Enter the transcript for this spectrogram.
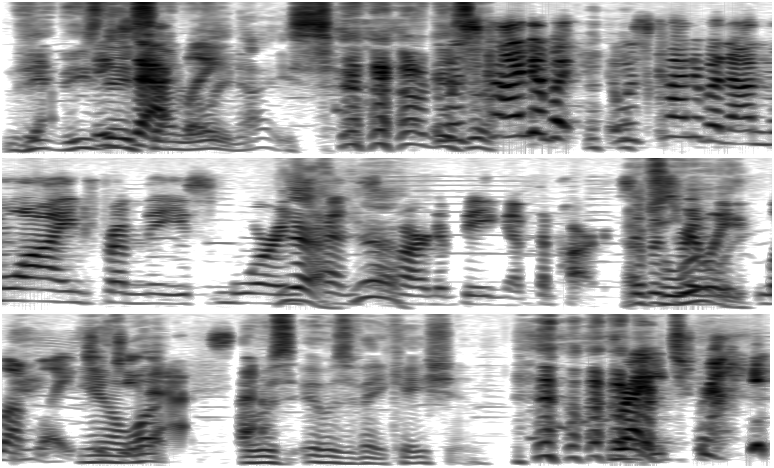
Yeah, these days sound really nice. it was so- kind of a it was kind of an unwind from the more intense yeah. part of being at the parks. It was really lovely to You know do what? that. It was it was a vacation. right, right,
